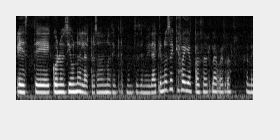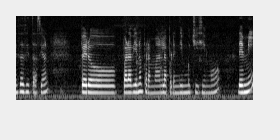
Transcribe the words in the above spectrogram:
Este, conocí a una de las personas más importantes de mi vida, que no sé qué vaya a pasar, la verdad, con esa situación, pero para bien o para mal aprendí muchísimo de mí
